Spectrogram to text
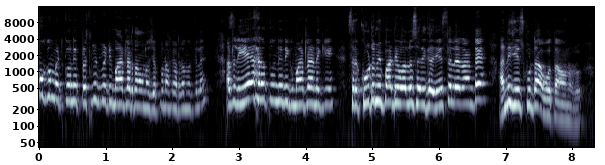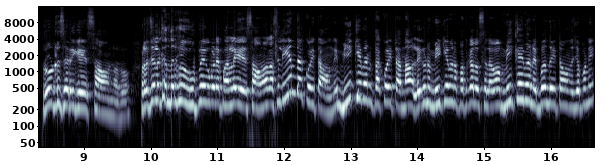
ముఖం పెట్టుకొని ప్రెస్ మీట్ పెట్టి మాట్లాడతా ఉన్నావు చెప్పు నాకు అర్థమవుతలే? అసలు ఏ అర్హత ఉంది నీకు మాట్లాడడానికి? సరే కూటమి పార్టీ వాళ్ళు సరిగ్గా చేస్తలేరా అంటే అన్నీ చేసుకుంటా పోతా ఉన్నారు. రోడ్లు సరిగ్గా వేస్తూ ఉన్నారు. ప్రజలకు అందరికీ ఉపయోగపడే పనులే చేస్తూ ఉన్నారు. అసలు ఏం తక్కువ అవుతా ఉంది? మీకేమైనా తక్కువ అవుతా లేకుంటే మీకేమైనా పథకాలు వస్తలేవా? మీకేమైనా ఇబ్బంది అవుతా ఉందో చెప్పండి?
